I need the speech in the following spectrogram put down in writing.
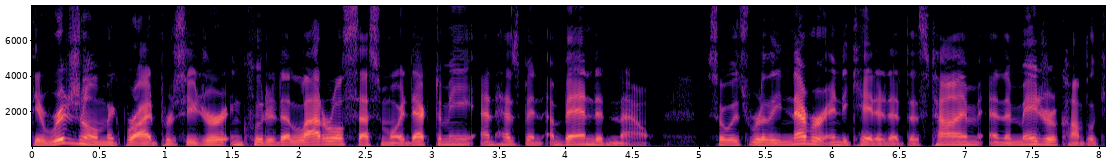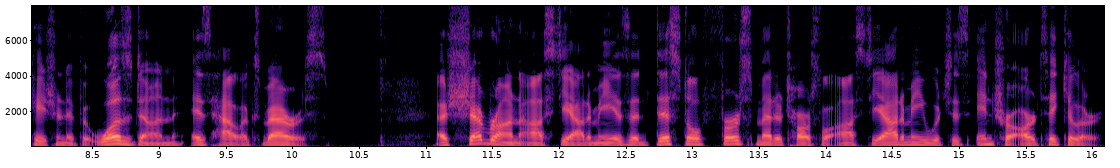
The original McBride procedure included a lateral sesamoidectomy and has been abandoned now, so it's really never indicated at this time, and the major complication if it was done is hallux varus. A chevron osteotomy is a distal first metatarsal osteotomy which is intra-articular.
